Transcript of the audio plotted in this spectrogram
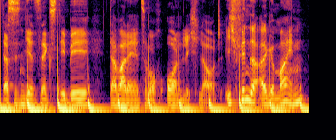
das sind jetzt 6 dB, da war der jetzt aber auch ordentlich laut. Ich finde allgemein,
